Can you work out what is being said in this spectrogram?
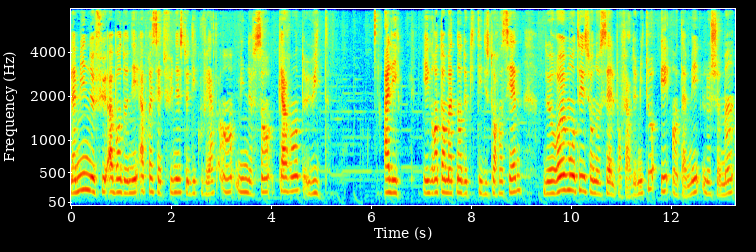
La mine fut abandonnée après cette funeste découverte en 1948. Allez, il est grand temps maintenant de quitter l'histoire ancienne, de remonter sur nos selles pour faire demi-tour et entamer le chemin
